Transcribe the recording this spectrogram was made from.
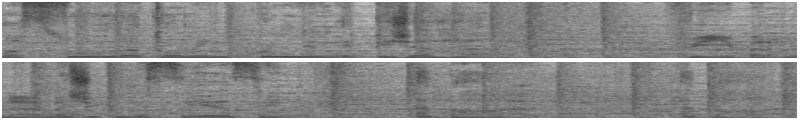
والصورة من كل الاتجاهات. في برنامجكم السياسي. أبعاد. أبعاد.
